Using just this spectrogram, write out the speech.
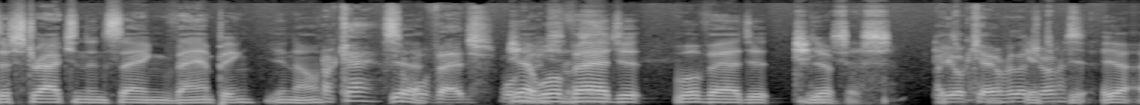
distraction than saying vamping. You know. Okay, so Yeah. we'll veg. We'll yeah, veg we'll veg it. We'll veg it. Yep. Jesus. Are you okay over there, Jonas? Yeah,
